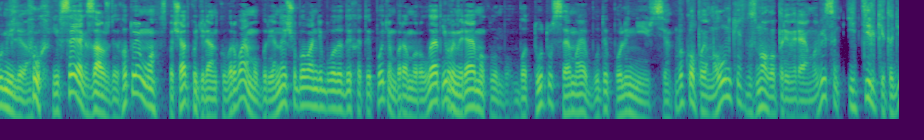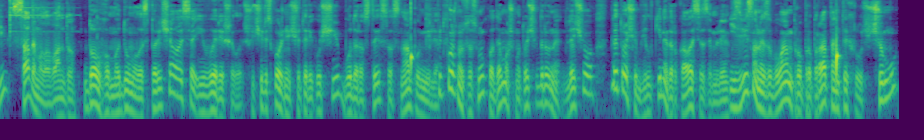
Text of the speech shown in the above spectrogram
поміліо. Фух, і все як завжди. Готуємо спочатку ділянку, вириваємо бур'яни, щоб лаванді було де дихати. Потім беремо рулетку і виміряємо клумбу, бо тут усе має бути по лінійці. Викопуємо лунки, знову перевіряємо відстань, і тільки тоді садимо лаванду. Довго ми думали, сперечалися і вирішили, що через кожні чотири кущі буде рости сосна поміля. Під кожну сосну кладемо шматочок деревини. Для чого? Для того, щоб гілки не торкалися землі. І звісно, не забуваємо про препарат антихрущ. Чому?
